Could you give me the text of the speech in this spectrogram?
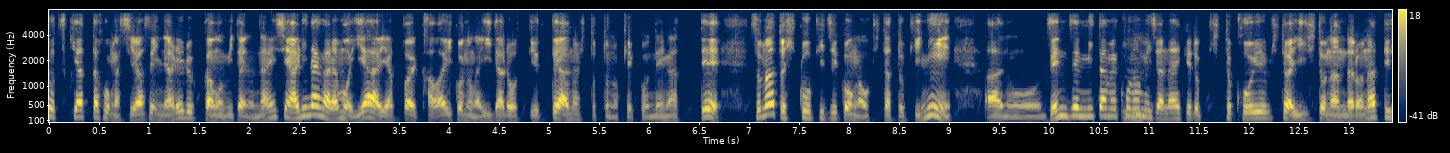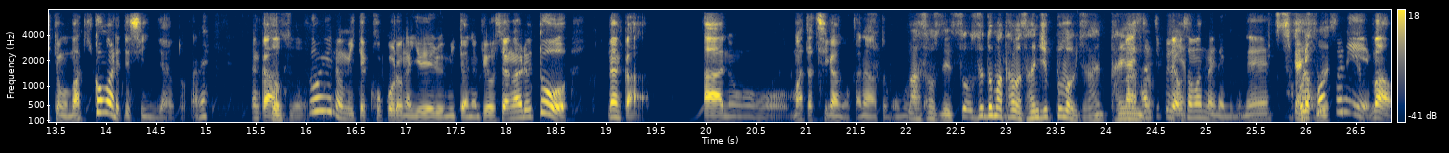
と付き合った方が幸せになれるかもみたいな内心ありながらも、いや、やっぱり可愛い子のがいいだろうって言って、あの人との結婚を願って、その後飛行機事故が起きた時に、あの、全然見た目好みじゃないけど、うん、きっとこういう人はいい人なんだろうなっていう人も巻き込まれて死んじゃうとかね。なんか、そういうのを見て心が揺れるみたいな描写があると、なんか、あのー、また違うのかなと思まあそうですね。そうすると、まあ多分30分枠じゃ足りないんだ、まあ、30分では収まらないんだけどね。俺本当に、まあ、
